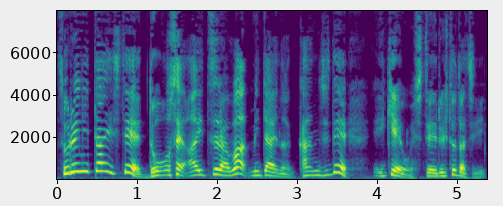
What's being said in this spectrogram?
それに対して、どうせあいつらは、みたいな感じで意見をしている人たち、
